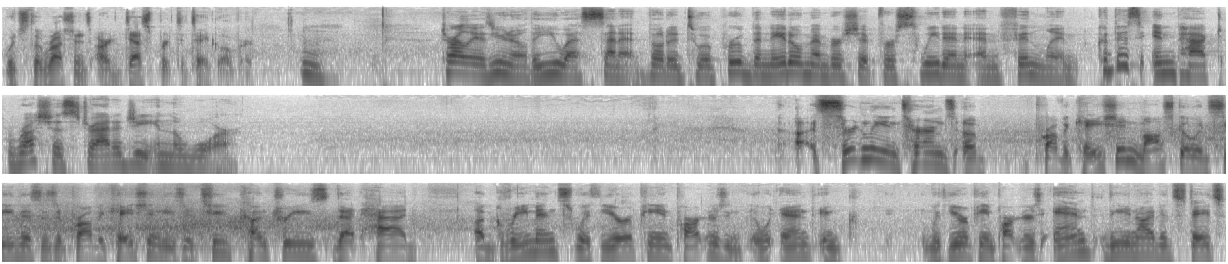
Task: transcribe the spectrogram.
which the Russians are desperate to take over. Charlie, as you know, the U.S. Senate voted to approve the NATO membership for Sweden and Finland. Could this impact Russia's strategy in the war? Uh, certainly, in terms of provocation, Moscow would see this as a provocation. These are two countries that had agreements with European partners and, and with European partners and the United States.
